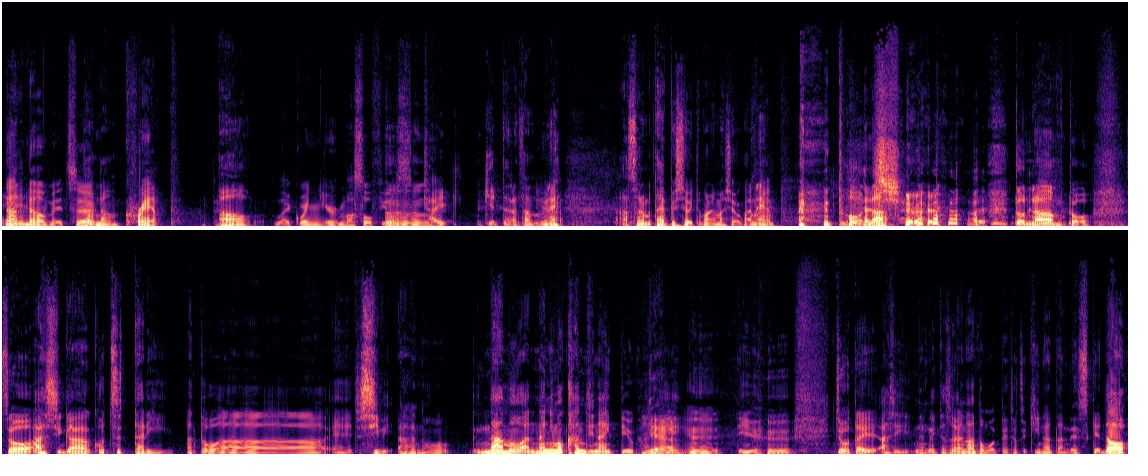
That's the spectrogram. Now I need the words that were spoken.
Not え numb. It's a not numb. cramp. あ Like when your muscle feels Mm, mm. tight. ギュッてなったのね、あそれもタイプしておいてもらいましょうかね Cramp? とな とナムとそう足がこうつったりあとはえっ、としびあのナムは何も感じないっていう感じ、Yeah. うん、っていう状態足なんか痛そうやなと思ってちょっと気になったんですけど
